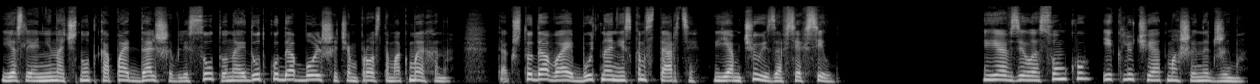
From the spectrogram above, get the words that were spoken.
Если они начнут копать дальше в лесу, то найдут куда больше, чем просто Макмехана. Так что давай, будь на низком старте. Я мчу изо всех сил». Я взяла сумку и ключи от машины Джима.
